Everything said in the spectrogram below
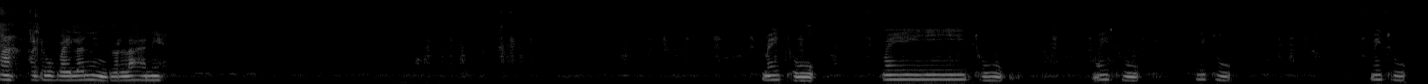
มามาดูใบละหนึ่งดอลลาร์นี่ไม่ถูก ไม่ถูก ไม่ถูก ไม่ถูก ไม่ถูก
